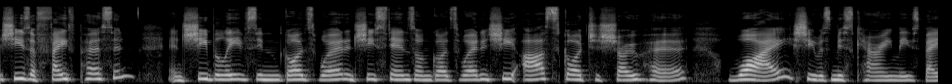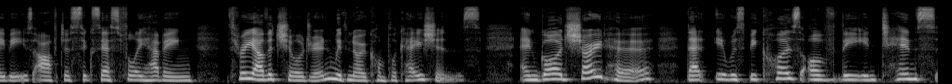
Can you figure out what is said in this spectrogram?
she's a faith person and she believes in God's word and she stands on God's word and she asked God to show her why she was miscarrying these babies after successfully having three other children with no complications. And God showed her that it was because of the intense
